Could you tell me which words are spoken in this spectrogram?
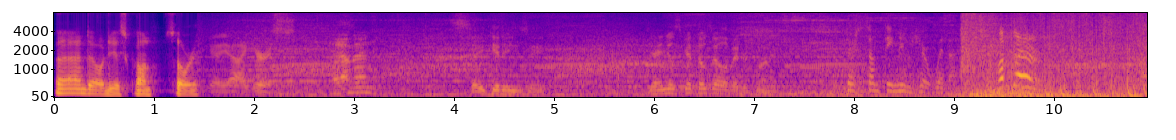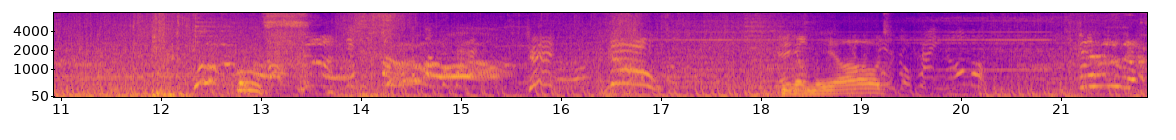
And the audio is gone, sorry. Yeah, yeah, I hear it. Hammond? Take it easy. Daniels, get those elevators running. there's something in here with us. Let me out. Get out of there!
